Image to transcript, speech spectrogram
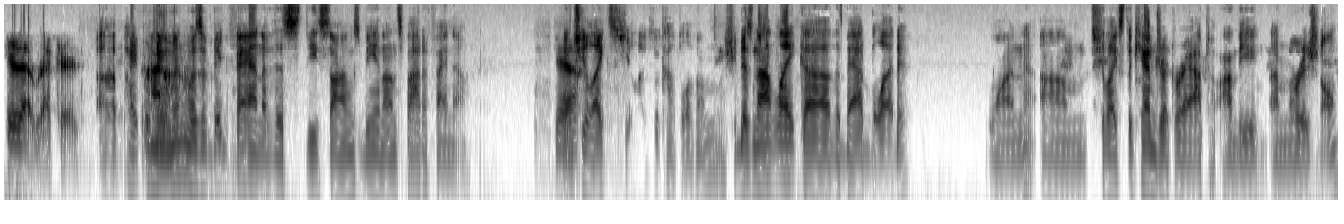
hear that record. Uh, Piper Newman was a big fan of this these songs being on Spotify now, Yeah. and she likes she likes a couple of them. She does not like uh, the Bad Blood one. Um, she likes the Kendrick rap on the um, original,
